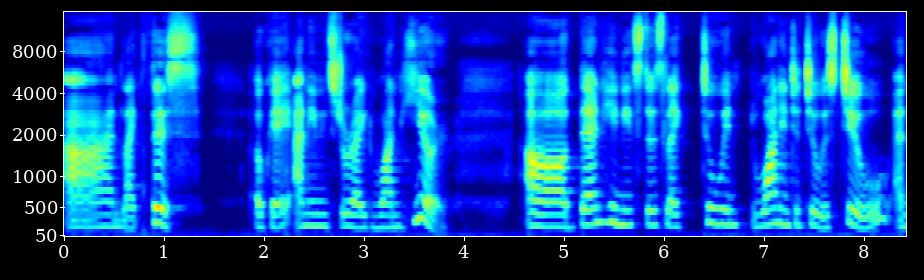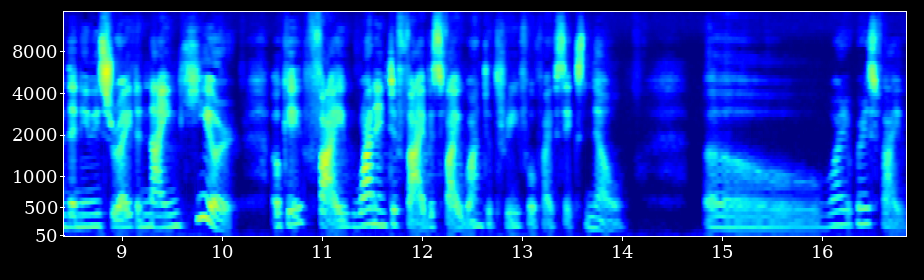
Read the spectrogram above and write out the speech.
and like this. Okay, and he needs to write 1 here. Uh, then he needs to, it's like 2 in 1 into 2 is 2 and then he needs to write a 9 here. Okay, 5, 1 into 5 is 5, 1, 2, 3, 4, 5, 6. No uh where, where's five?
